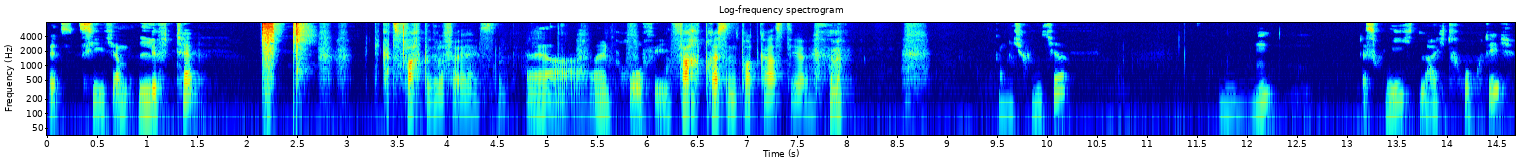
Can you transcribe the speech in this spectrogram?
Jetzt ziehe ich am Lift-Tab. Die ganzen Fachbegriffe, ey. Ja, ein Profi. Fachpressen-Podcast hier. Und ich rieche. Mhm. Es riecht leicht fruchtig.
